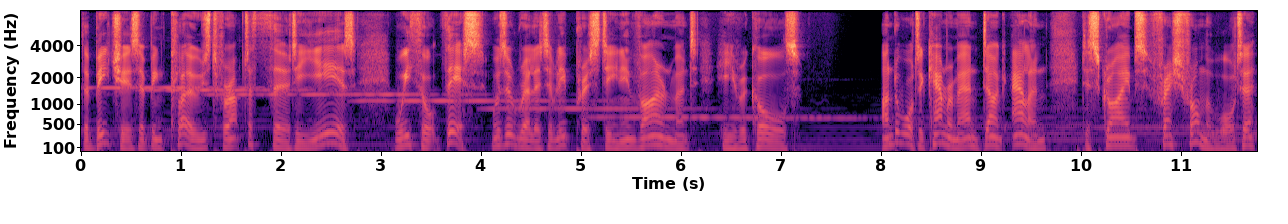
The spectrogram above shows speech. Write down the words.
The beaches have been closed for up to 30 years. We thought this was a relatively pristine environment, he recalls. Underwater cameraman Doug Allan describes, fresh from the water,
